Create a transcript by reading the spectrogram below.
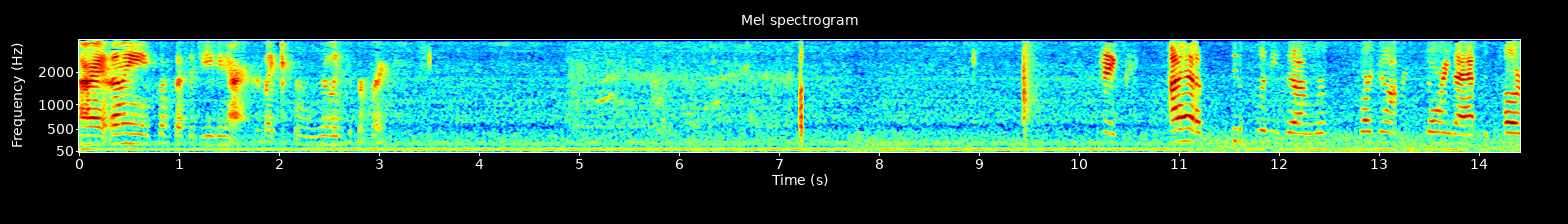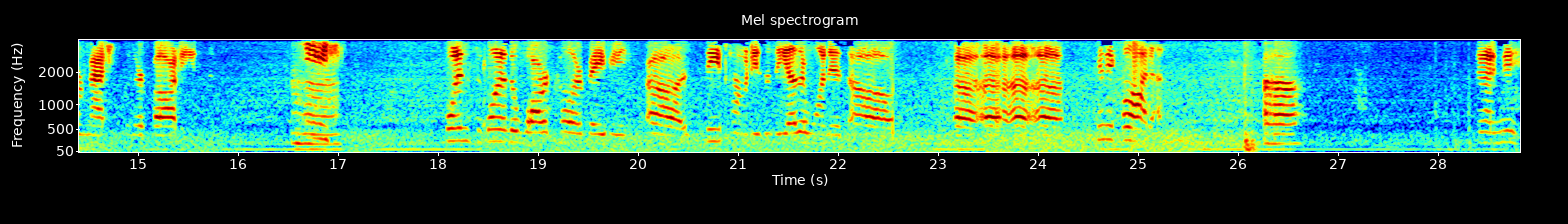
Alright, let me post that to DVR, like, really super quick. Nick, I have two ponies that I'm working on restoring that I have the color match to their bodies. Mhm. One's one of the watercolor baby uh, sea ponies, and the other one is uh, uh, uh, uh, uh, pina colada. Uh-huh. And I need,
